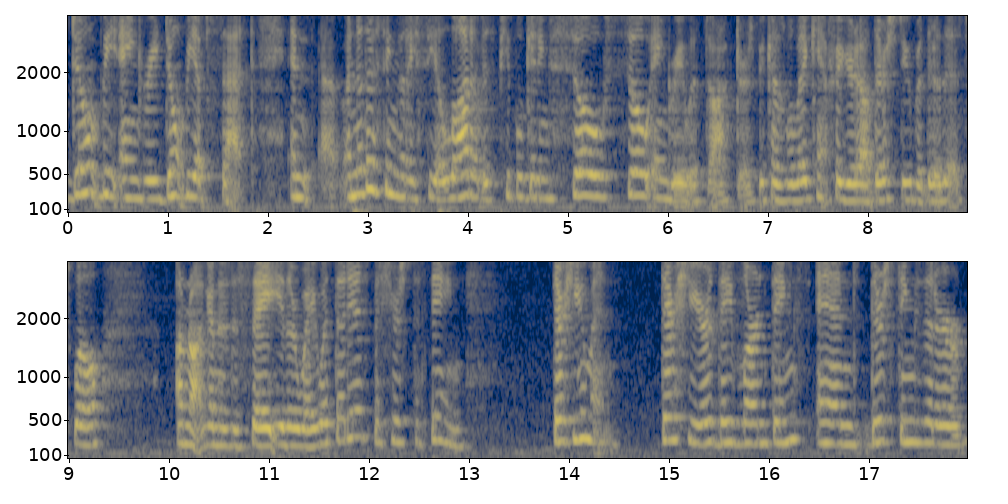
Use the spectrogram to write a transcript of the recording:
don't be angry, don't be upset. And uh, another thing that I see a lot of is people getting so, so angry with doctors because, well, they can't figure it out. They're stupid, they're this. Well, I'm not going to say either way what that is, but here's the thing they're human. They're here, they've learned things, and there's things that are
